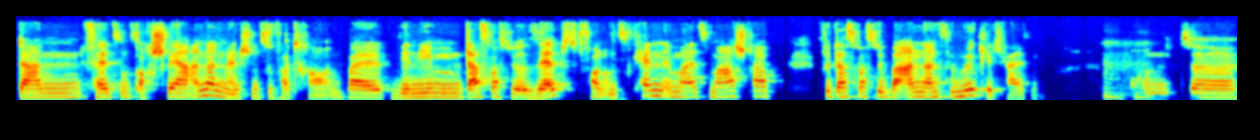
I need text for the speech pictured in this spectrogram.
dann fällt es uns auch schwer, anderen Menschen zu vertrauen, weil wir nehmen das, was wir selbst von uns kennen, immer als Maßstab für das, was wir bei anderen für möglich halten. Mhm. Und äh,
